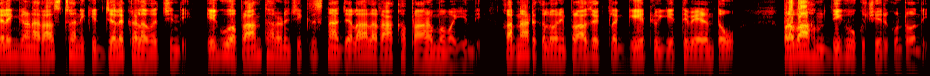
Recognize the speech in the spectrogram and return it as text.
తెలంగాణ రాష్ట్రానికి జలకళ వచ్చింది. ఎగువ ప్రాంతాల నుంచి కృష్ణా జలాల రాక ప్రారంభమయ్యింది. కర్ణాటకలోని ప్రాజెక్టుల గేట్లు ఎత్తివేయడంతో ప్రవాహం దిగువకు చేరుకుంటోంది.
